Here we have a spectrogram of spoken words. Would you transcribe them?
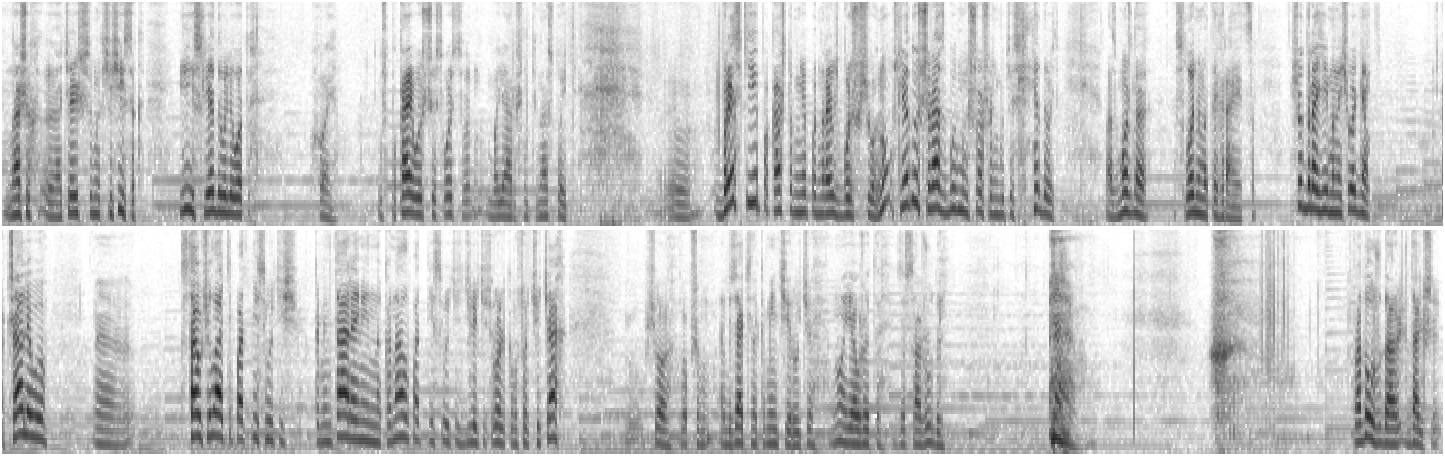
наших э, отечественных сосисок. И исследовали вот, ой, успокаивающие свойства боярышники настойки. Э, Брестские пока что мне понравились больше всего. Ну, в следующий раз будем еще что-нибудь исследовать. Возможно, слоним отыграется. Все, дорогие мои, на сегодня отшаливаю. Э, Ставьте лайки, подписывайтесь комментариями, на канал подписывайтесь, делитесь роликом в соцсетях. Все, в общем, обязательно комментируйте. Ну, а я уже это засажу, да. Продолжу да- дальше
